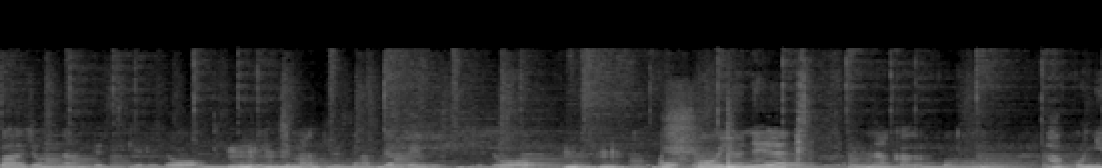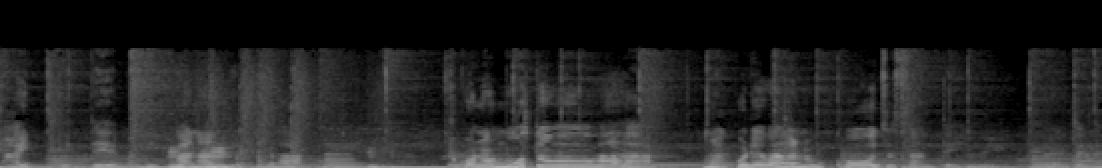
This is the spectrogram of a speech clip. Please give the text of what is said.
バージョンなんですけれど、これうん。うん1万9800円ですけどうんうん。ここういうねなんかこの箱に入ってて、まあ、立派なんですが、うんこの元は、まあ、これはあの高津さんっていうじゃない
